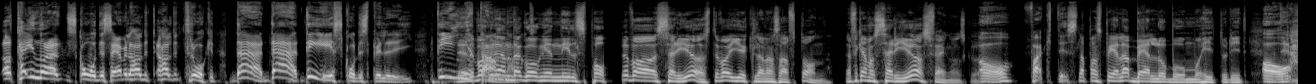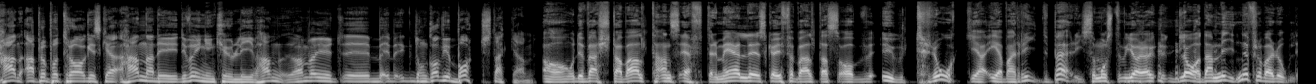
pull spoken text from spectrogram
ja, ta in några skådisar, jag vill ha lite, ha lite tråkigt. Där, där, det är skådespeleri. Det är inget det var väl annat. enda gången Nils Poppe var seriös. Det var Gycklarnas afton. Där fick han vara seriös för en gångs skull. Ja, faktiskt. Slapp han spela Bell och Bom och hit och dit. Det, han, apropå tragiska, han hade, ju- det var ingen kul liv. Han, han var ju, eh, de gav ju bort stackaren. Ja, och det värsta av allt, hans eftermäle ska ju förvaltas av urtråkiga Eva Rydberg som måste göra glada miner för att vara rolig.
